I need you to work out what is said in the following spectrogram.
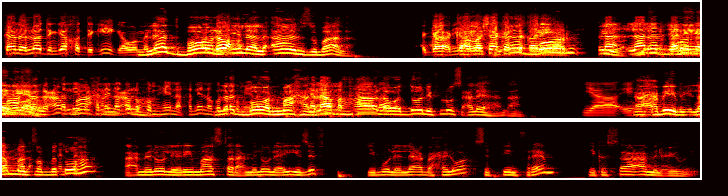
كان ال loading ياخذ دقيقة أول ما Bloodborne لا. إلى الآن زبالة. قا- كمشاكل Blood تقنيه borne لا أيوة. لا Blood ما خلينا أقول لكم هنا خلينا أقول Blood لكم هنا. borne ما حلعبها لو ادوني فلوس عليها الآن. يا يا إيهاب حبيبي لما تظبطوها اعملوا لي remaster اعملوا لي أي زفت جيبوا لي اللعبة حلوة 60 frame ذيك الساعة من عيوني.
